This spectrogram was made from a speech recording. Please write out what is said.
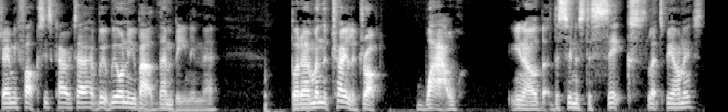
Jamie Foxx's character. We, we all knew about them being in there. But um, when the trailer dropped, wow, you know the, the Sinister Six. Let's be honest.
